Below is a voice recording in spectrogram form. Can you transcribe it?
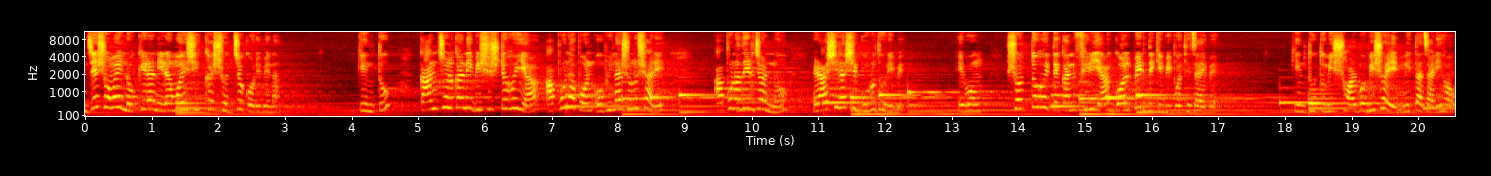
যে সময় লোকেরা নিরাময় শিক্ষা সহ্য করিবে না। কিন্তু কাঞ্চলকানে বিশিষ্ট হইয়া আপন আপন অভিলাষ অনুসারে আপনাদের জন্য রাশি রাশি গুরু ধরিবে এবং সত্য হইতে কান ফিরিয়া গল্পের দিকে বিপথে যাইবে। কিন্তু তুমি সর্ববিষয়ে মিতাচারী হও।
